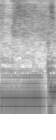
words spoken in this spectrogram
Thank you.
